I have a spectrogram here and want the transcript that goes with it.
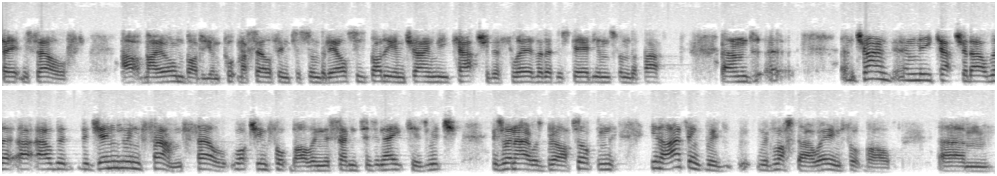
take myself out of my own body and put myself into somebody else's body and try and recapture the flavour of the stadiums from the past, and. Uh, and try and and recapture how the how the, the genuine fan felt watching football in the seventies and eighties, which is when I was brought up. And you know, I think we've we've lost our way in football. Um,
